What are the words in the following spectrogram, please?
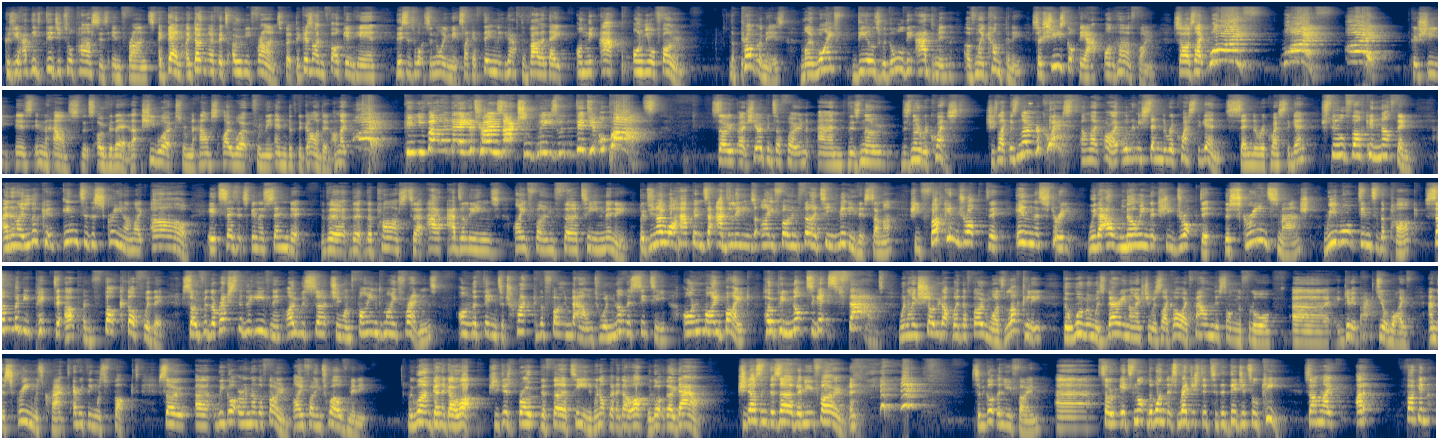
Because you have these digital passes in France. Again, I don't know if it's only France, but because I'm fucking here, this is what's annoying me. It's like a thing that you have to validate on the app on your phone. The problem is, my wife deals with all the admin of my company. So she's got the app on her phone. So I was like, wife, wife, oi! Because she is in the house that's over there. That she works from the house, I work from the end of the garden. I'm like, oi! Can you validate a transaction, please, with the digital pass? So uh, she opens her phone and there's no there's no request. She's like, there's no request. I'm like, all right, well, let me send a request again. Send a request again. Still fucking nothing. And then I look at, into the screen. I'm like, oh, it says it's going to send it the, the, the pass to Adeline's iPhone 13 mini. But do you know what happened to Adeline's iPhone 13 mini this summer? She fucking dropped it in the street without knowing that she dropped it. The screen smashed. We walked into the park. Somebody picked it up and fucked off with it. So for the rest of the evening, I was searching on Find My Friends on the thing to track the phone down to another city on my bike, hoping not to get stabbed when I showed up where the phone was. Luckily, the woman was very nice. She was like, Oh, I found this on the floor. Uh, give it back to your wife. And the screen was cracked. Everything was fucked. So uh, we got her another phone, iPhone 12 mini. We weren't going to go up. She just broke the 13. We're not going to go up. We've got to go down. She doesn't deserve a new phone. So we got the new phone. Uh, so it's not the one that's registered to the digital key. So I'm like, I fucking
